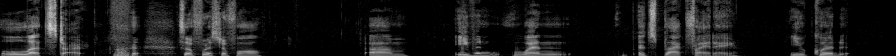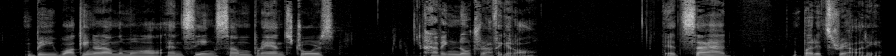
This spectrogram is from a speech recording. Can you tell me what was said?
Let's start. So first of all um, even when it's black friday you could be walking around the mall and seeing some brand stores having no traffic at all. It's sad, but it's reality.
